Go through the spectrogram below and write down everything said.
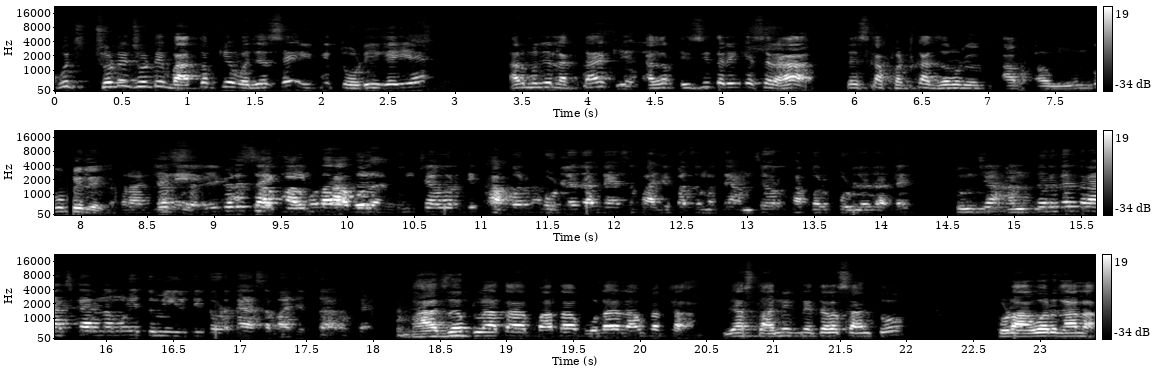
कुछ छोटे छोटे बातों की वजह से ईटी तोड़ी गई है और मुझे लगता है कि अगर इसी तरीके से रहा तो इसका फटका ज़रूर आप- उनको मिलेगा. तुमच्यावरती खापर फोडलं जात आहे असं भाजपाचं मत आहे आमच्यावर खापर फोडलं जात आहे तुमच्या अंतर्गत राजकारणामुळे तुम्ही युती तोडताय असा भाजपचा आरोप आहे. भाजपला आता आता बोलायला लावू नका. या स्थानिक नेत्याला सांगतो थोडा आवर घाला.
